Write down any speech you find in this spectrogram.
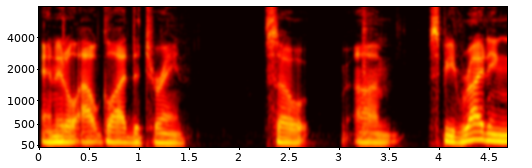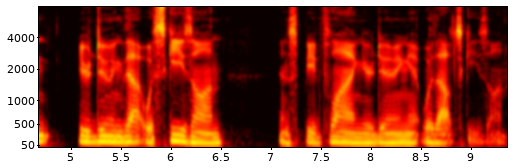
and it'll outglide the terrain. So, um, speed riding, you're doing that with skis on, and speed flying, you're doing it without skis on.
